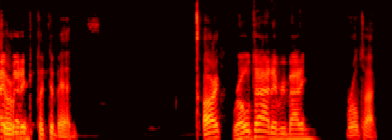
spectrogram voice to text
to, put to bed. All right. Roll Tide, everybody. Roll Tide.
